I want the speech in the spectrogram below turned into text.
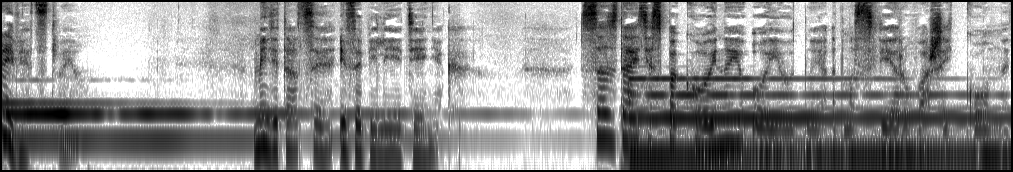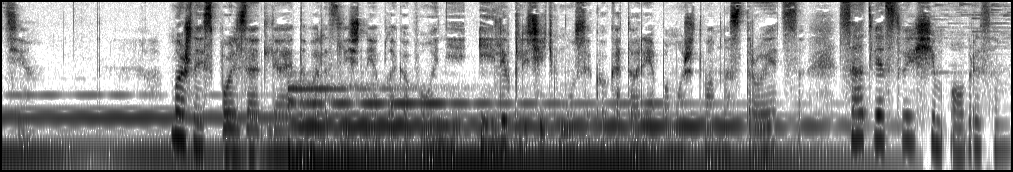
Приветствую! Медитация изобилия денег. Создайте спокойную, уютную атмосферу в вашей комнате. Можно использовать для этого различные благовония или включить музыку, которая поможет вам настроиться соответствующим образом.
